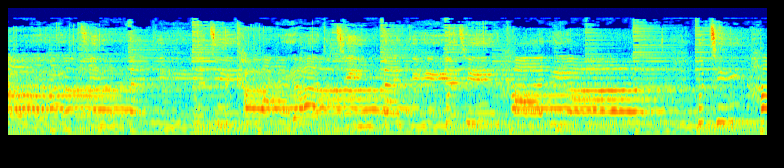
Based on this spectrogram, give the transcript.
God. 听。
